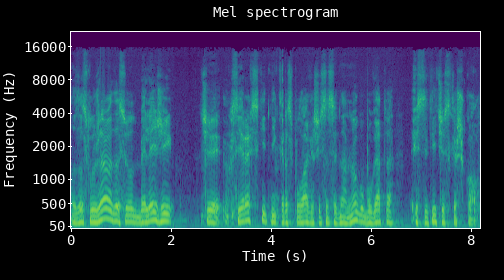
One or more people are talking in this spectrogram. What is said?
Заслужава да се отбележи, че Сирак Скитник разполагаше с една много богата естетическа школа.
